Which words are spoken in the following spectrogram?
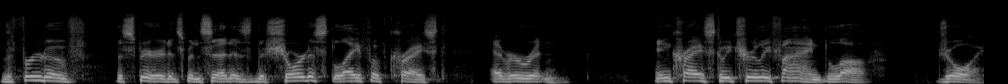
The fruit of the Spirit, it's been said, is the shortest life of Christ ever written. In Christ, we truly find love, joy,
